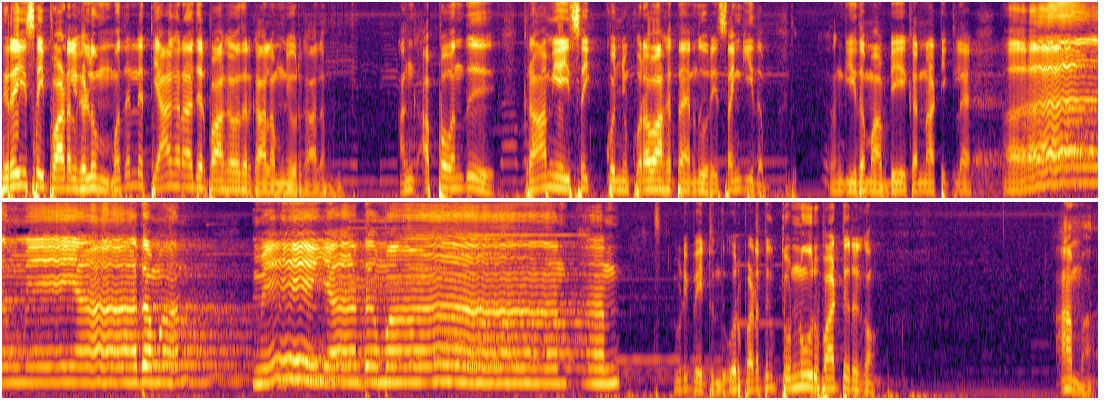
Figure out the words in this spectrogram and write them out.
திரை இசை பாடல்களும் முதல்ல தியாகராஜர் பாகவதர் காலம்னு ஒரு காலம். இருக்குது அங் அப்போ வந்து கிராமிய இசை கொஞ்சம் குறைவாகத்தான் இருந்து ஒரே சங்கீதம். சங்கீதமாக அப்படியே கர்நாட்டிக்கில் மேயாதமான் மேயாதமான். இப்படி போயிட்டு இருந்து ஒரு படத்துக்கு தொண்ணூறு பாட்டு இருக்கும். ஆமாம்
